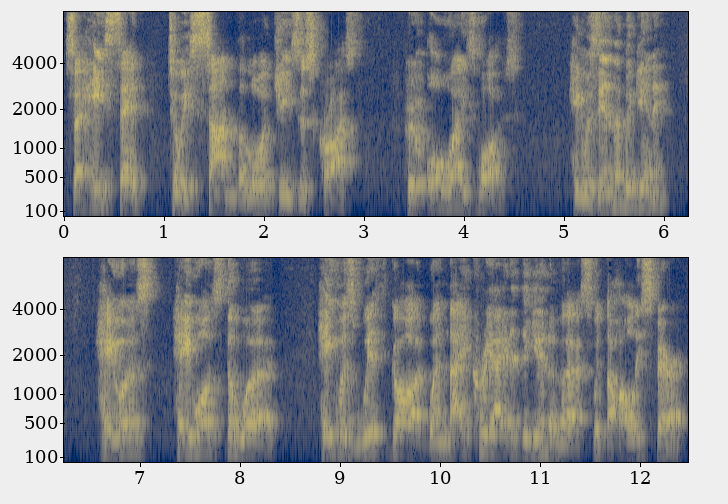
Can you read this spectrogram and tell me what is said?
So he said to his son, the Lord Jesus Christ, who always was, he was in the beginning. He was he was the word. He was with God when they created the universe with the Holy Spirit.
